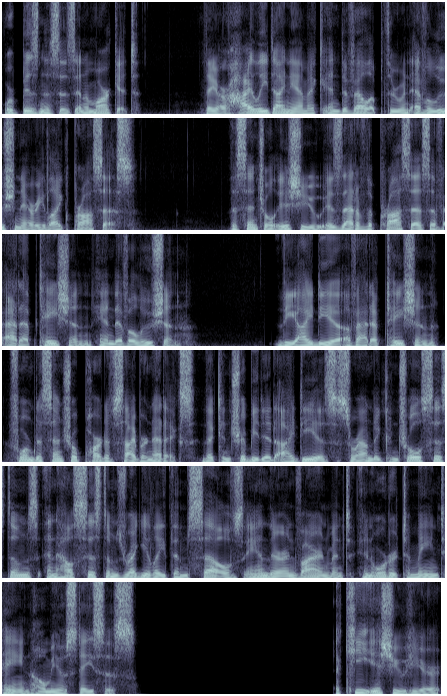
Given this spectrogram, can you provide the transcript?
or businesses in a market. They are highly dynamic and develop through an evolutionary like process. The central issue is that of the process of adaptation and evolution. The idea of adaptation formed a central part of cybernetics that contributed ideas surrounding control systems and how systems regulate themselves and their environment in order to maintain homeostasis. A key issue here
